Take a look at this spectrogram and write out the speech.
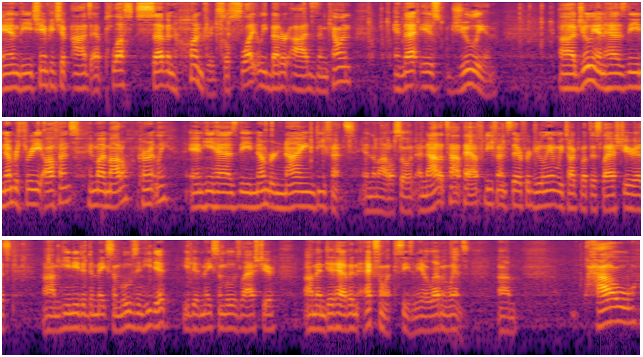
and the championship odds at plus 700, so slightly better odds than Kellen, and that is Julian. Uh, Julian has the number three offense in my model currently, and he has the number nine defense in the model. So not a top half defense there for Julian. We talked about this last year as um, he needed to make some moves, and he did. He did make some moves last year, um, and did have an excellent season. He had 11 wins. Um, how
